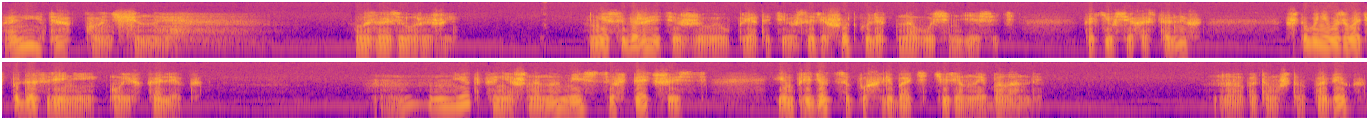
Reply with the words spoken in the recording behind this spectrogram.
Они и так конченые, возразил Рыжий. Не собираетесь же вы упрятать их за решетку лет на восемь-десять, как и всех остальных, чтобы не вызывать подозрений у их коллег? Нет, конечно, но месяцев пять-шесть им придется похлебать тюремные баланды. Ну, а потом что, побег?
